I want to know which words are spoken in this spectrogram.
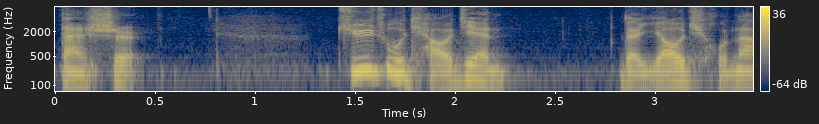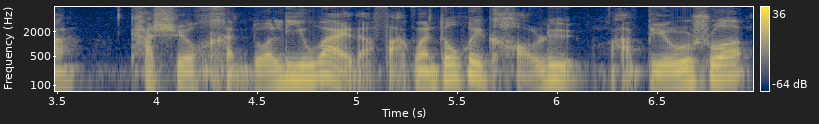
但是居住条件的要求呢？它是有很多例外的，法官都会考虑啊，比如说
